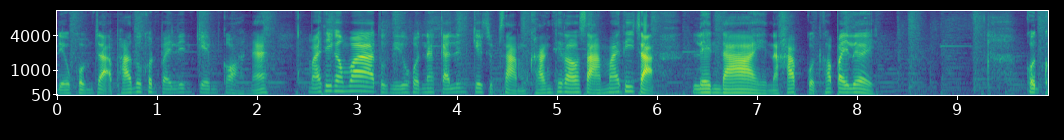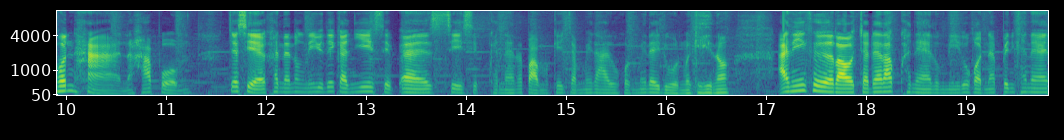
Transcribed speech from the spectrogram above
เดี๋ยวผมจะพาทุกคนไปเล่นเกมก่อนนะมาที่คำว่าตรงนี้ทุกคนนะการเล่นเกม 13 ครั้งที่เราสามารถที่จะเล่นได้นะครับ กดเข้าไปเลย กดค้นหานะครับผมจะเสียคะแนนตรงนี้อยู่ด้วยกัน 20เอ่อ40 คะแนนหรือเปล่าเมื่อกี้จำไม่ได้ทุกคนไม่ได้ดูเมื่อกี้เนาะอันนี้คือเราจะได้รับคะแนนตรงนี้ทุกคนนะเป็นคะแนน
